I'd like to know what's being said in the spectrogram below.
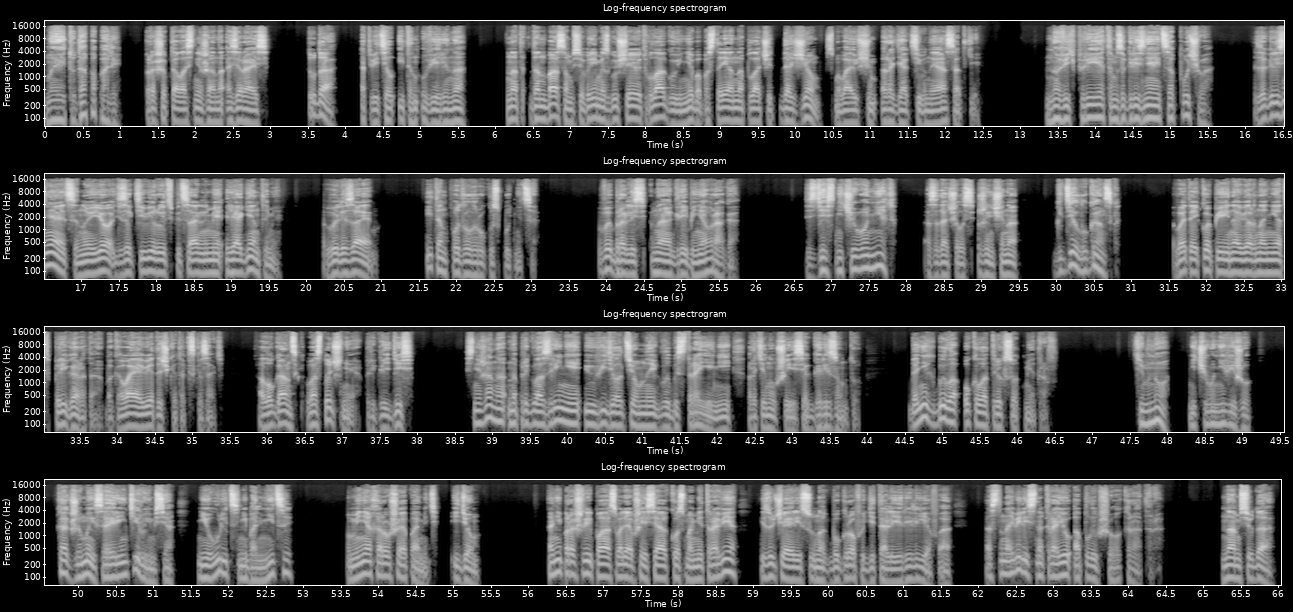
«Мы туда попали?» – прошептала Снежана, озираясь. «Туда», – ответил Итан уверенно. «Над Донбассом все время сгущают влагу, и небо постоянно плачет дождем, смывающим радиоактивные осадки. Но ведь при этом загрязняется почва. Загрязняется, но ее дезактивируют специальными реагентами. Вылезаем. Итан подал руку спутнице. Выбрались на гребень оврага. «Здесь ничего нет», — озадачилась женщина. «Где Луганск?» «В этой копии, наверное, нет пригорода, боковая веточка, так сказать. А Луганск восточнее, приглядись». Снежана напрягла зрение и увидела темные глыбы строений, протянувшиеся к горизонту. До них было около трехсот метров. «Темно, ничего не вижу. Как же мы сориентируемся? Ни улиц, ни больницы?» «У меня хорошая память. Идем». Они прошли по свалявшейся космами траве, изучая рисунок бугров и деталей рельефа, остановились на краю оплывшего кратера. «Нам сюда».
